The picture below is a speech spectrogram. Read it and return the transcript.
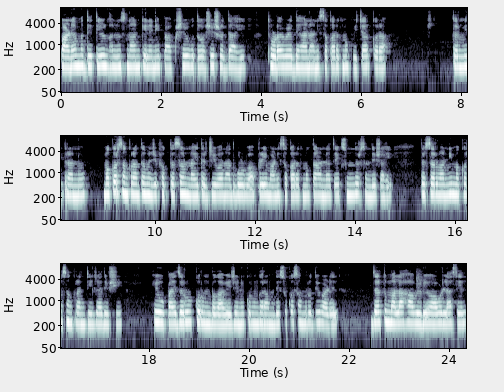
पाण्यामध्ये तीळ घालून स्नान केल्याने पापक्षय होतं अशी श्रद्धा आहे. थोडा वेळ ध्यान आणि सकारात्मक विचार करा. तर मित्रांनो मकर संक्रांत म्हणजे फक्त सण नाही तर जीवनात गोडवा प्रेम आणि सकारात्मकता आणण्याचा एक सुंदर संदेश आहे. तर सर्वांनी मकर संक्रांतीच्या दिवशी हे उपाय जरूर करून बघावे जेणेकरून घरामध्ये सुख समृद्धी वाढेल. जर तुम्हाला हा व्हिडिओ आवडला असेल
